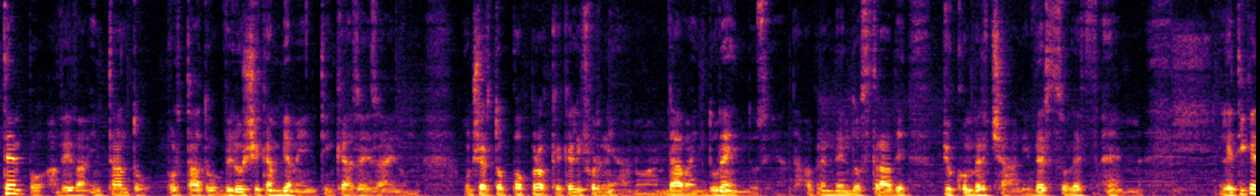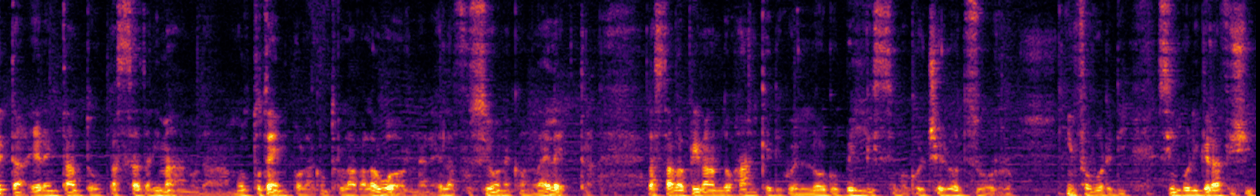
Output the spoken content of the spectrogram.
Il tempo aveva intanto portato veloci cambiamenti in casa Asylum. Un certo pop rock californiano andava indurendosi, andava prendendo strade più commerciali verso l'FM. L'etichetta era intanto passata di mano da molto tempo, la controllava la Warner e la fusione con la Electra la stava privando anche di quel logo bellissimo col cielo azzurro, in favore di simboli grafici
